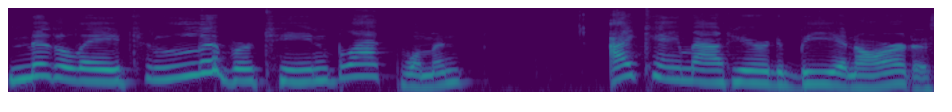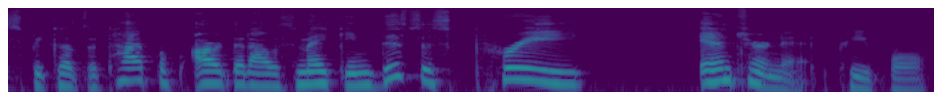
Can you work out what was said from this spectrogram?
middle aged, libertine black woman. I came out here to be an artist because the type of art that I was making, this is pre internet, people.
